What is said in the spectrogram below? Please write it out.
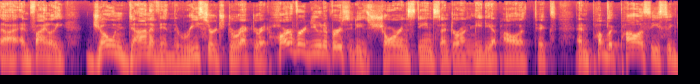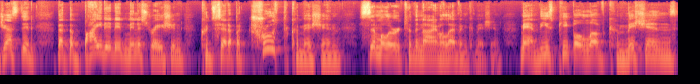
Uh, and finally, Joan Donovan, the research director at Harvard University's Shorenstein Center on Media Politics and Public Policy, suggested that the Biden administration could set up a truth commission similar to the 9 11 commission. Man, these people love commissions,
